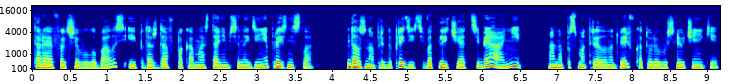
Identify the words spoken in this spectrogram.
Тарая фальшиво улыбалась и, подождав, пока мы останемся наедине, произнесла — Должна предупредить, в отличие от тебя, они, она посмотрела на дверь, в которую вышли ученики,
